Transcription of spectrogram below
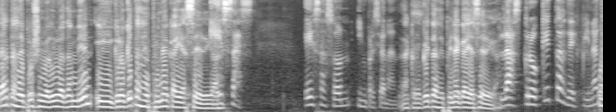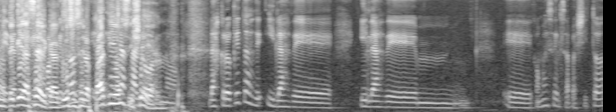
Tartas de pollo y verdura también y croquetas de espinaca y acelga. Esas, esas son impresionantes. Las croquetas de espinaca y acelga. Las croquetas de espinaca Bueno, y te queda cerca, son en los patios y horno. Las croquetas de, y las de y las de mm, eh, ¿cómo es el zapallito?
